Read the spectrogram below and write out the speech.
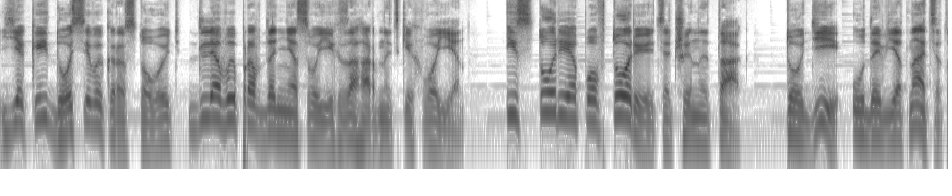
який досі використовують для виправдання своїх загарбницьких воєн. Історія повторюється чи не так? Тоді, у 19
